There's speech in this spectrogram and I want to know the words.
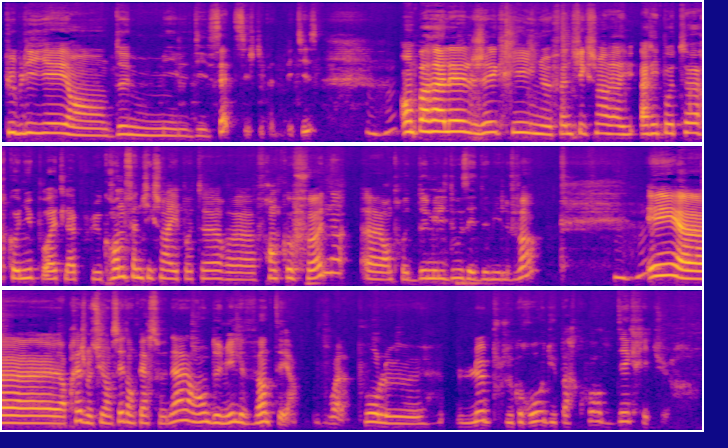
publié en 2017, si je dis pas de bêtises. Mhm. En parallèle, j'ai écrit une fanfiction Harry Potter connue pour être la plus grande fanfiction Harry Potter euh, francophone euh, entre 2012 et 2020. Mhm. Et après, je me suis lancée dans Persona en 2021. Voilà, pour le, le plus gros du parcours d'écriture.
